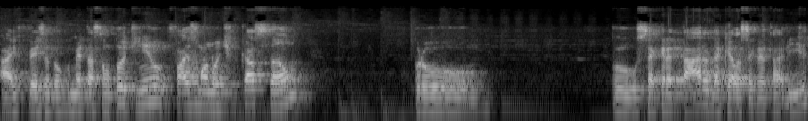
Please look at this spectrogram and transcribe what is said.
Aí fez a documentação todinha, faz uma notificação pro, pro secretário daquela secretaria.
